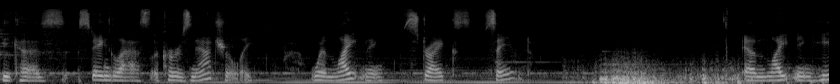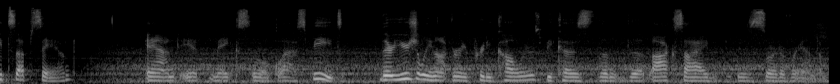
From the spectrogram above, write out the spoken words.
because stained glass occurs naturally when lightning strikes sand. And lightning heats up sand and it makes little glass beads. They're usually not very pretty colors because the, the oxide is sort of random.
